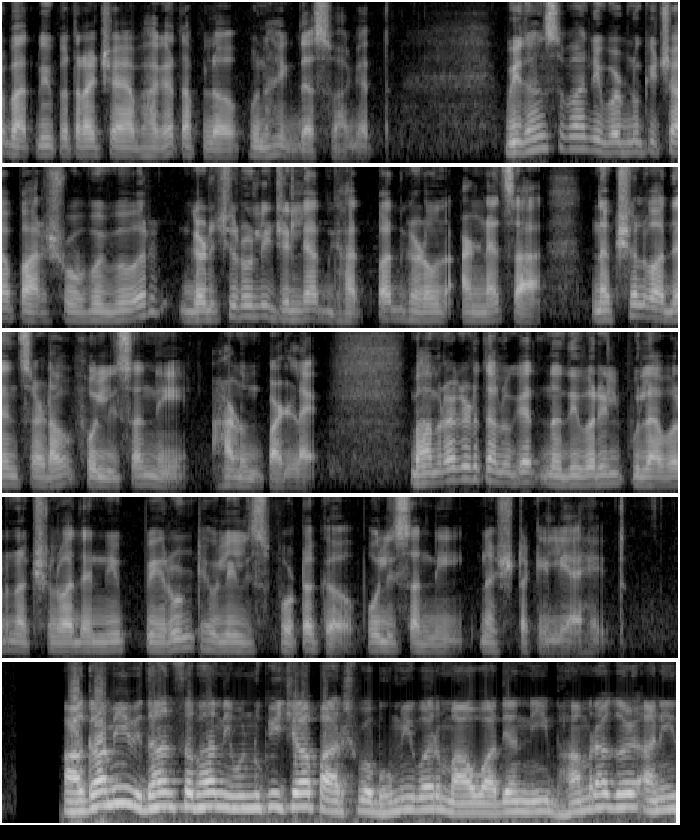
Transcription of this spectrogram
बातमीपत्राच्या या भागात आपलं पुन्हा एकदा स्वागत. विधानसभा निवडणुकीच्या पार्श्वभूमीवर गडचिरोली जिल्ह्यात घातपात घडवून आणण्याचा नक्षलवाद्यांचा डाव पोलिसांनी हाणून पाडलाय. भामरागड तालुक्यात नदीवरील पुलावर नक्षलवाद्यांनी पेरून ठेवलेली स्फोटकं पोलिसांनी नष्ट केली आहेत. आगामी विधानसभा निवडणुकीच्या पार्श्वभूमीवर माओवाद्यांनी भामरागड आणि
